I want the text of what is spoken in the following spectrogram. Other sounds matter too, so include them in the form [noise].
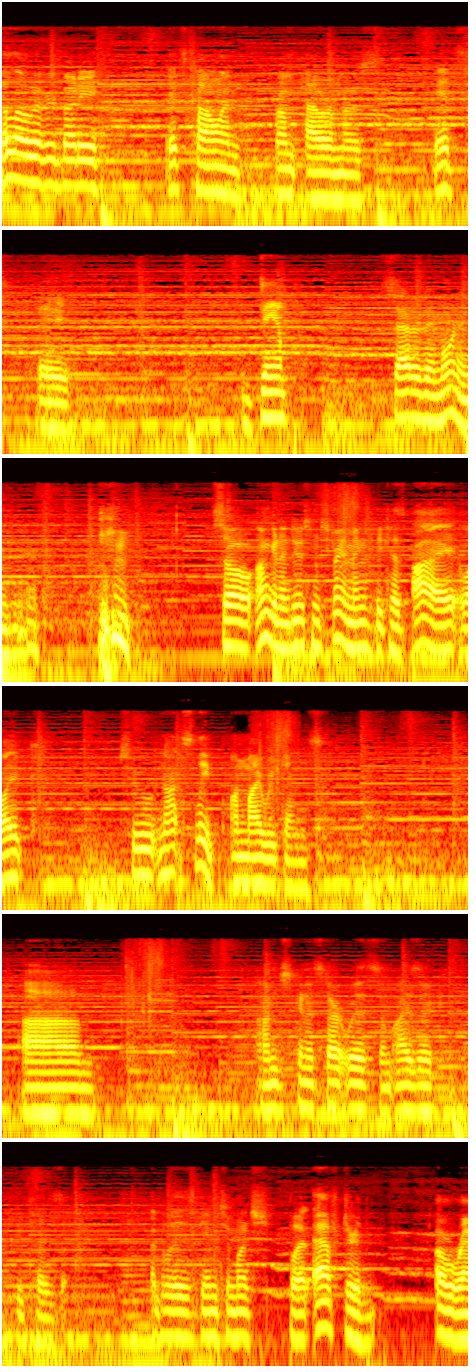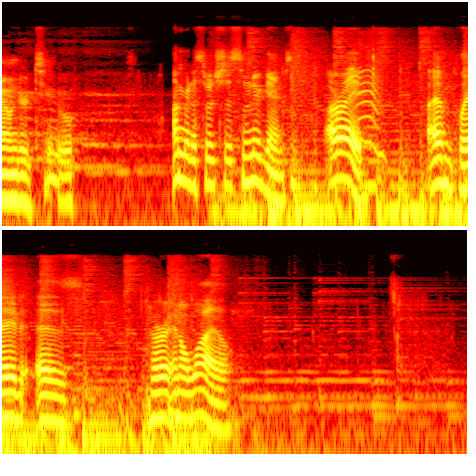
Hello, everybody. It's Colin from Power Moose. It's a damp Saturday morning here. [clears throat] so, I'm gonna do some streaming because I like to not sleep on my weekends. Um, I'm just gonna start with some Isaac because I play this game too much, but after a round or two, I'm gonna switch to some new games. Alright, I haven't played as her in a while.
